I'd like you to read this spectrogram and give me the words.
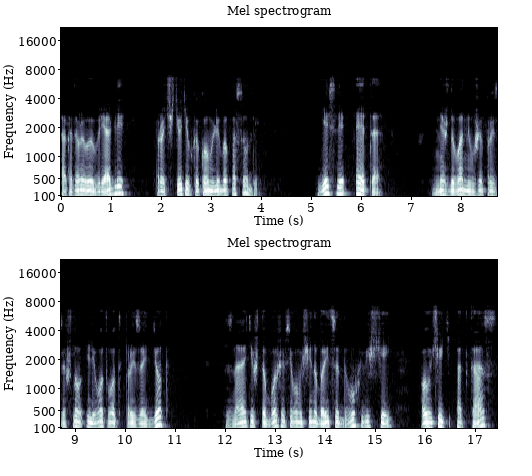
о которой вы вряд ли прочтете в каком-либо пособии. Если это между вами уже произошло или вот-вот произойдет, знаете, что больше всего мужчина боится двух вещей – получить отказ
